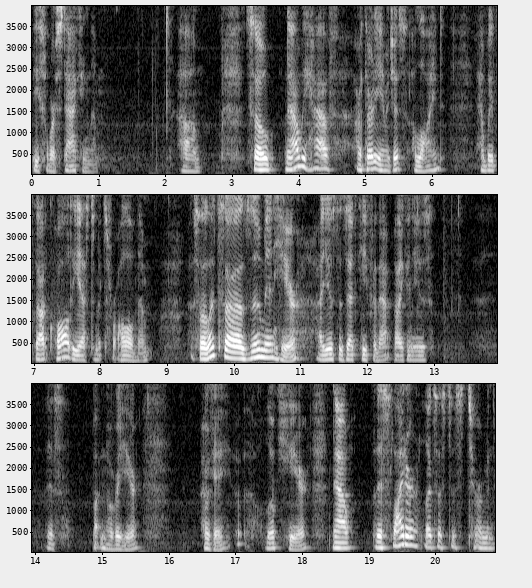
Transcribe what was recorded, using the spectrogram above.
before stacking them. Um, so now we have our 30 images aligned and we've got quality estimates for all of them. So let's uh, zoom in here. I use the Z key for that, but I can use this button over here. Okay, look here. Now, this slider lets us determine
